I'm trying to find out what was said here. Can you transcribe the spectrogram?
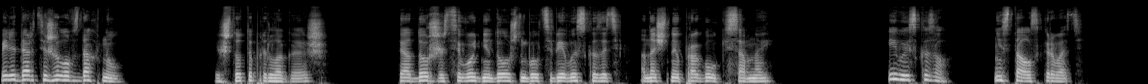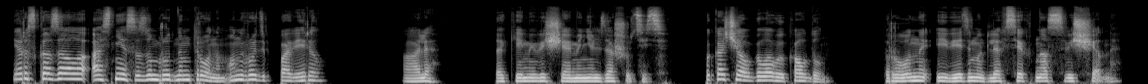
Велидар тяжело вздохнул. «И что ты предлагаешь? Теодор же сегодня должен был тебе высказать о ночной прогулке со мной». И высказал. Не стал скрывать. Я рассказала о сне с изумрудным троном. Он вроде поверил. «Аля, такими вещами нельзя шутить», — покачал головой колдун. «Троны и ведьмы для всех нас священны.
